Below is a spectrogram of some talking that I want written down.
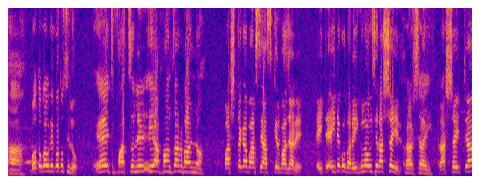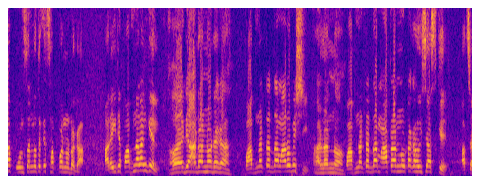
হ্যাঁ। গতকালকে কত ছিল? এই পাঁচচল্লিশ ইয়া পঞ্চাশ বাউন্ন। পাঁচ টাকা বাড়ছে আজকের বাজারে। এইটা এইটা কোথার? এইগুলা হয়েছে রাজশাহীর? রাজশাহী। রাজশাহীটা পঞ্চান্ন থেকে ছাপ্পান্ন টাকা। আর এইটা পাবনার আঙ্কেল হয় এটি আটান্ন টাকা। পাবনারটার দাম আরও বেশি? আটান্ন। পাবনারটার দাম আটান্ন টাকা হয়েছে আজকে। আচ্ছা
